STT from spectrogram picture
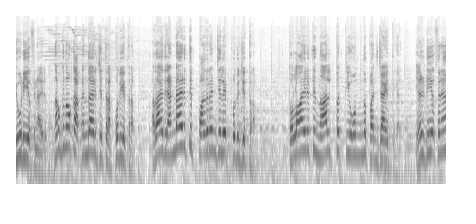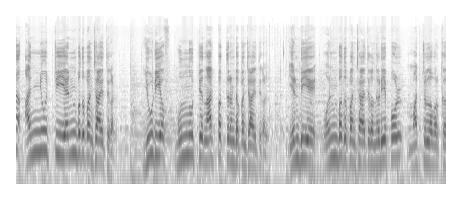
യു ഡി എഫിനായിരുന്നു. നമുക്ക് നോക്കാം എന്തായാലും ചിത്രം പുതിയ പൊതുചിത്രം അതായത് രണ്ടായിരത്തി പതിനഞ്ചിലെ പൊതുചിത്രം തൊള്ളായിരത്തി നാൽപ്പത്തി ഒന്ന് പഞ്ചായത്തുകൾ. എൽ ഡി എഫിന് അഞ്ഞൂറ്റി എൺപത് പഞ്ചായത്തുകൾ. യു ഡി എഫ് മുന്നൂറ്റി നാൽപ്പത്തിരണ്ട് പഞ്ചായത്തുകൾ. എൻ ഡി എ ഒൻപത് പഞ്ചായത്തുകൾ നേടിയപ്പോൾ മറ്റുള്ളവർക്ക്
